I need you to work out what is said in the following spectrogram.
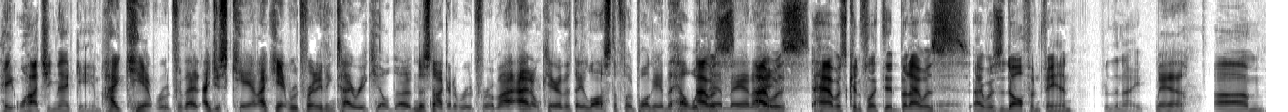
Hate watching that game. I can't root for that. I just can't. I can't root for anything Tyreek Hill does. I'm just not going to root for him. I, I don't care that they lost the football game. The hell with I them, man. I, was I was conflicted, but I was I was a Dolphin fan for the night. Yeah. Um,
